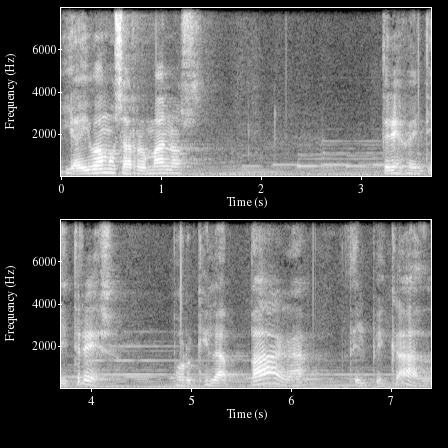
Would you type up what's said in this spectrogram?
Y ahí vamos a Romanos 3:23, porque la paga del pecado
